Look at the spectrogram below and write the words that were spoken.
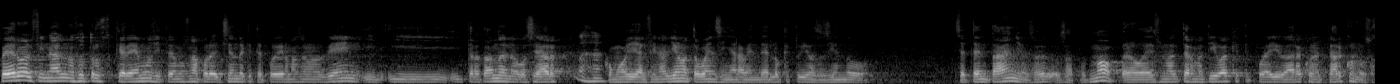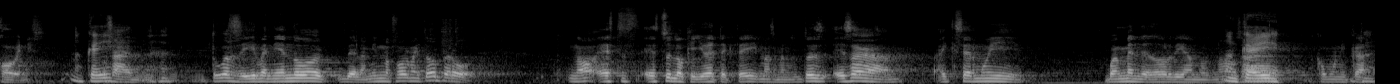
pero al final nosotros queremos y tenemos una proyección de que te puede ir más o menos bien y, y- y tratando de negociar, Ajá. como, oye, al final yo no te voy a enseñar a vender lo que tú llevas haciendo 70 años, ¿sabes? O sea, pues no, pero es una alternativa que te puede ayudar a conectar con los jóvenes. Ok. O sea, tú vas a seguir vendiendo de la misma forma y todo, pero no, esto es, esto es lo que yo detecté y más o menos. Entonces, esa hay que ser muy buen vendedor, digamos, ¿no? O sea, comunicar. Ajá.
